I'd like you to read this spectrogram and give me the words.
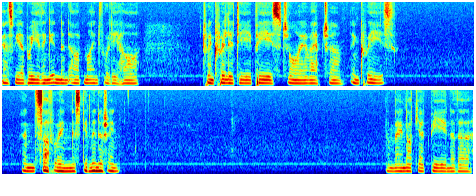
as we are breathing in and out mindfully, how tranquility, peace, joy, rapture increase, and suffering is diminishing. There may not yet be another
